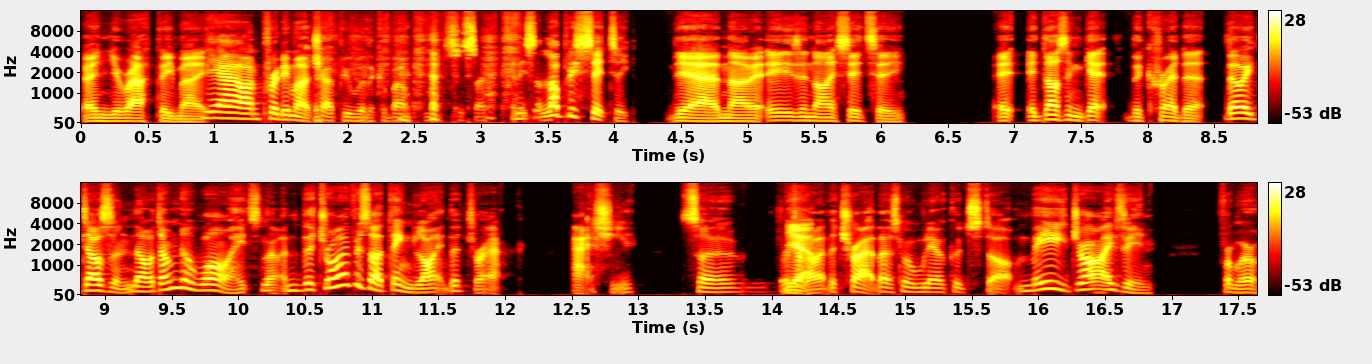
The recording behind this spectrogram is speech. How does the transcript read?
and you're happy, mate. Yeah, I'm pretty much happy with a kebab, I must say. And it's a lovely city. No, it is a nice city. It it doesn't get the credit. No, it doesn't. No, I don't know why. It's not. And the drivers, I think, like the track, actually. So, Yeah. like the track, that's normally a good start. Me driving from a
